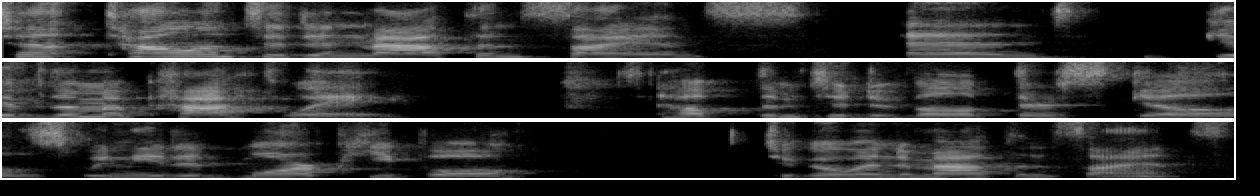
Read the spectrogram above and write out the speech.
ta talented in math and science and give them a pathway, help them to develop their skills. We needed more people to go into math and science.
